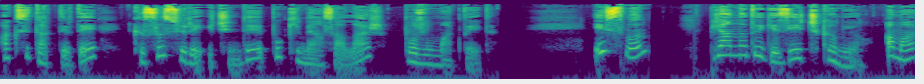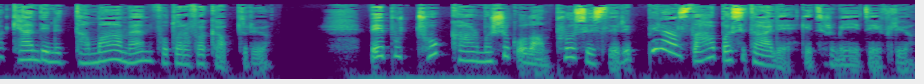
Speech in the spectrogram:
Aksi takdirde kısa süre içinde bu kimyasallar bozulmaktaydı. Eastman planladığı geziye çıkamıyor ama kendini tamamen fotoğrafa kaptırıyor. Ve bu çok karmaşık olan prosesleri biraz daha basit hale getirmeyi hedefliyor.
